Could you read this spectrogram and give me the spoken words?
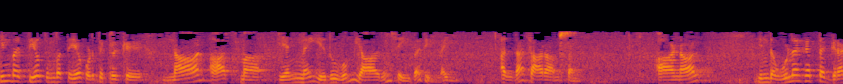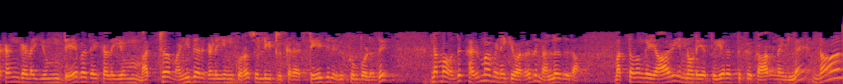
இன்பத்தையோ துன்பத்தையோ கொடுத்துட்டு இருக்கு நான் ஆத்மா என்னை எதுவும் யாரும் செய்வதில்லை. அதுதான் சாராம்சம். ஆனால் இந்த உலகத்தை கிரகங்களையும் தேவதைகளையும் மற்ற மனிதர்களையும் குறை சொல்லிட்டு இருக்கிற ஸ்டேஜில் இருக்கும் பொழுது நம்ம வந்து கர்ம வினைக்கு வர்றது நல்லதுதான். மத்தவங்க யாரும் என்னுடைய துயரத்துக்கு காரணம் இல்ல. நான்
